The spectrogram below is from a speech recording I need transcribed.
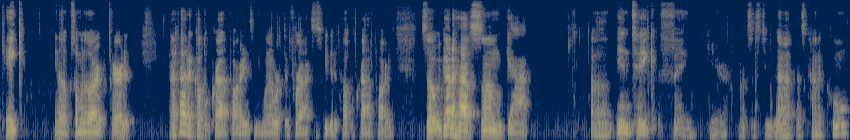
cake. You know, someone has already prepared it. I've had a couple crab parties. When I worked at Firaxis, we did a couple crab parties. So we got to have some gap uh, intake thing here. Let's just do that. That's kind of cool.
